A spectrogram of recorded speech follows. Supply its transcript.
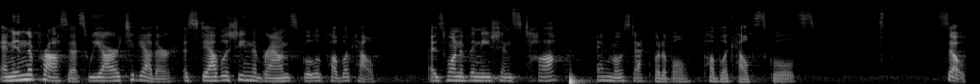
And in the process, we are together establishing the Brown School of Public Health as one of the nation's top and most equitable public health schools. So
